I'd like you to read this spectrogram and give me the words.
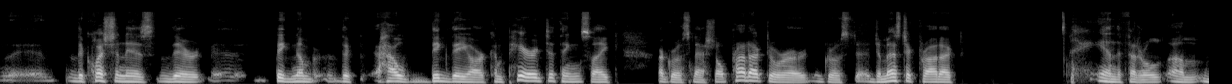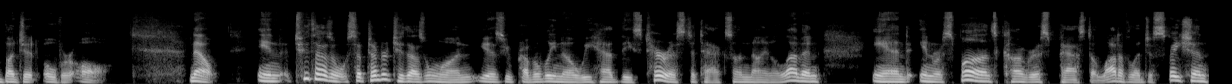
the question is their uh, big number the how big they are compared to things like our gross national product or our gross domestic product and the federal um, budget overall. Now in 2000 september 2001 as you probably know we had these terrorist attacks on 9-11 and in response, Congress passed a lot of legislation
